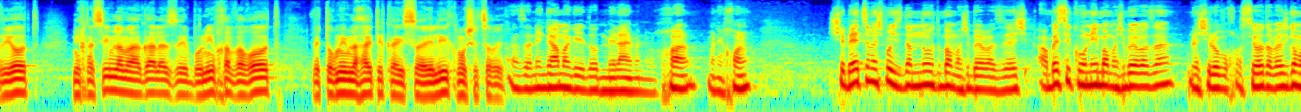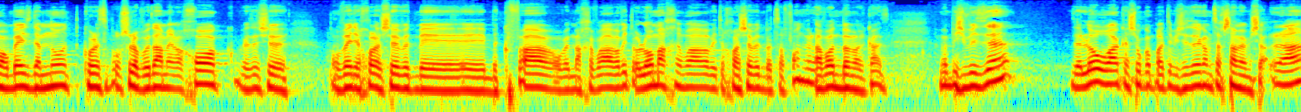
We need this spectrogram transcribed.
וערביות, נכנסים למעגל הזה, בונים חברות ותורמים להייטק הישראלי כמו שצריך. אז אני גם אגיד עוד מילה אם אני יכול, אם אני יכול. שבעצם יש פה הזדמנות במשבר הזה, יש הרבה סיכונים במשבר הזה לשילוב אוכלוסיות, אבל יש גם הרבה הזדמנות, כל הסיפור של עבודה מרחוק, וזה שעובד יכול לשבת בכפר, עובד מהחברה הערבית או לא מהחברה הערבית, יכול לשבת בצפון ולעבוד במרכז. ובשביל זה זה לא רק השוק הפרטי, בשביל זה גם צריך שהממשלה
